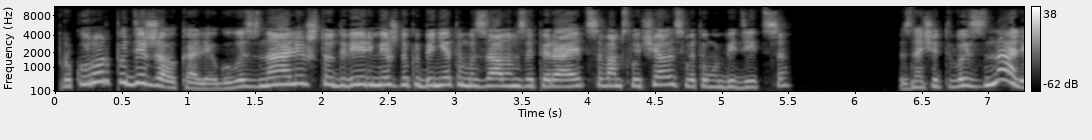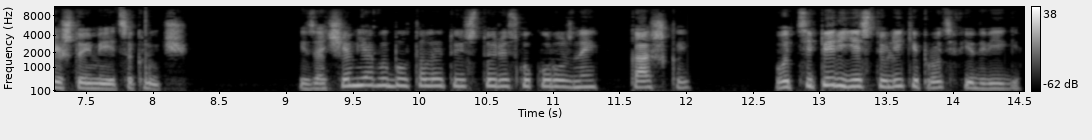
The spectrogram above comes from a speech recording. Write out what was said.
Прокурор поддержал коллегу. Вы знали, что дверь между кабинетом и залом запирается, вам случалось в этом убедиться? Значит, вы знали, что имеется ключ? И зачем я выболтала эту историю с кукурузной кашкой? Вот теперь есть улики против Едвиги.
